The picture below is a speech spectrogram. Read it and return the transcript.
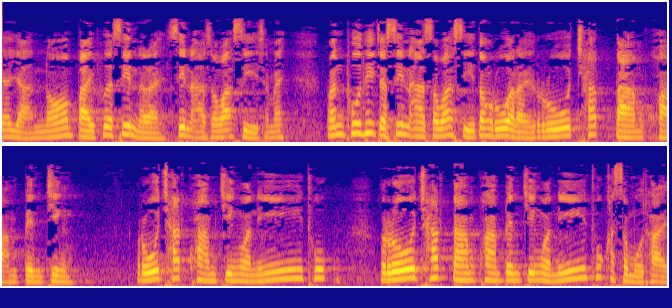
ยายานน้อมไปเพื่อสิ้นอะไร สิ้นอาสวะสี่ใช่ไหมมันผู้ที่จะสิ้นอาสวะสี่ต้องรู้อะไร รู้ชัดตามความเป็นจริง รู้ชัดความจริงวันนี้ทุก รู้ชัดตามความเป็นจริงวันนี้ ทุกขสมุทัย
